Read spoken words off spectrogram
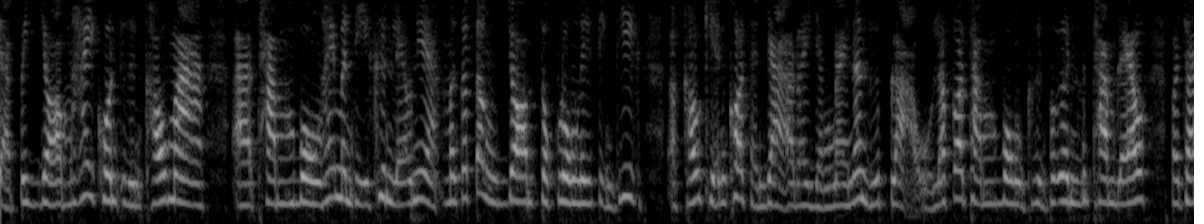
จะไปยอมให้คนอื่นเขามาอ่าทำวงให้มันดีขึ้นแล้วเนี่ยมันก็ต้องยอมตกลงในสิ่งที่เขาเขียนข้อสัญญาอะไรอย่างไรนั่นหรือเปล่า แล้วก็ทำวงคืนเพอเอิญทำแล้วประชา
